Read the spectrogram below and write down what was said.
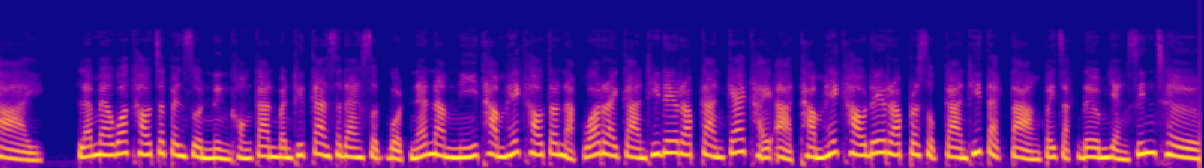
ถ่าย และแม้ว่าเขาจะเป็นส่วนหนึ่งของการบันทึกการแสดงสดบทแนะนำนี้ทำให้เขาตระหนักว่ารายการที่ได้รับการแก้ไขอาจทำให้เขาได้รับประสบการณ์ที่แตกต่างไปจากเดิมอย่างสิ้นเชิง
